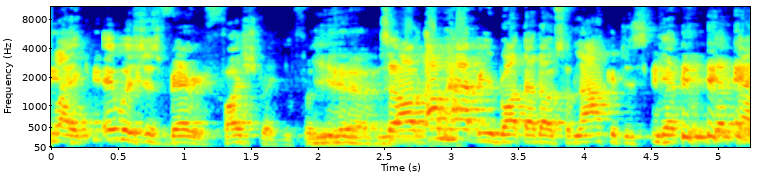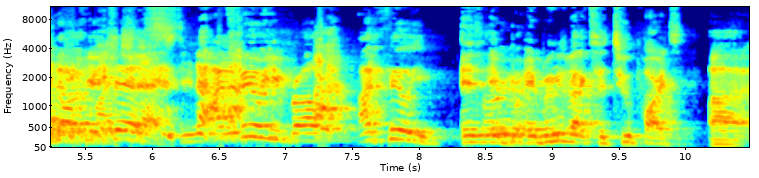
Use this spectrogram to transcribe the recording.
like it was just very frustrating for me. Yeah. So I, I'm happy you brought that up. So now I could just get get that Know off your my chest. chest. You know? I feel you, bro. I feel you. It, For it, it brings back to two parts uh,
